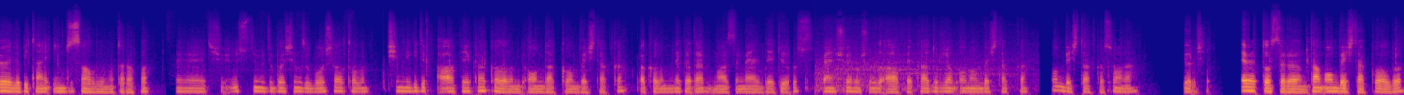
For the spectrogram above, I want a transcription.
Böyle bir tane inci sallayayım o tarafa. Evet şu üstümüzü başımızı boşaltalım. Şimdi gidip AFK kalalım bir 10 dakika 15 dakika. Bakalım ne kadar malzeme elde ediyoruz. Ben şöyle şurada AFK duracağım 10-15 dakika. 15 dakika sonra görüşelim. Evet dostlarım tam 15 dakika oldu.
